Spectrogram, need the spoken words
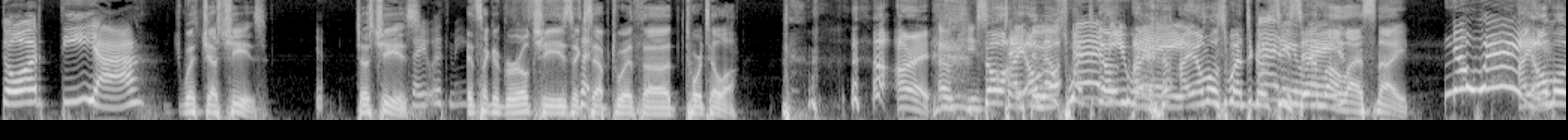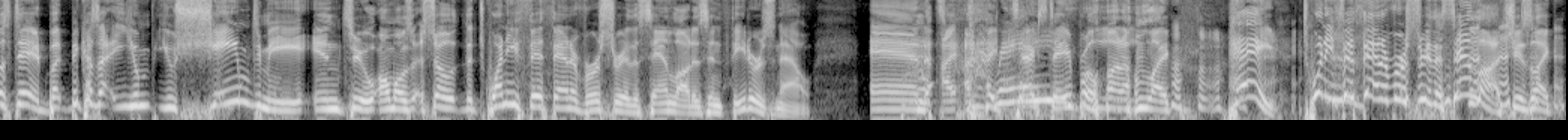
tortilla. With just cheese. Just cheese. Say it with me. It's like a grilled cheese Say- except with uh, tortilla. All right. Oh, so I take the wheel. almost went to go. Anyway. I, I almost went to go see Anyway. Sandlot last night. No way. I almost did, but because I, you you shamed me into almost. So the 25th anniversary of the Sandlot is in theaters now. And I, I text crazy. April and I'm like, hey, 25th anniversary of the Sandlot. She's like,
